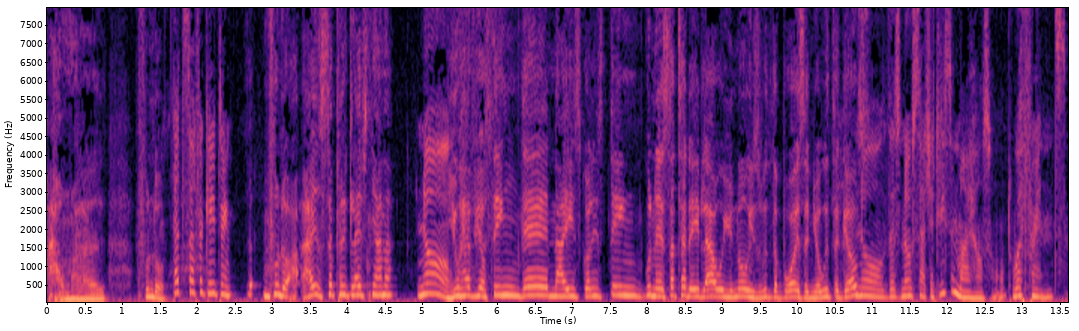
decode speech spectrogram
Aw, mara, Mfundo, That's suffocating. Mfundo, I separate lives, nyana. No. You have your thing there, now he's got his thing. Goodness, Saturday where you know he's with the boys and you're with the girls. No, there's no such, at least in my household. We're friends.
